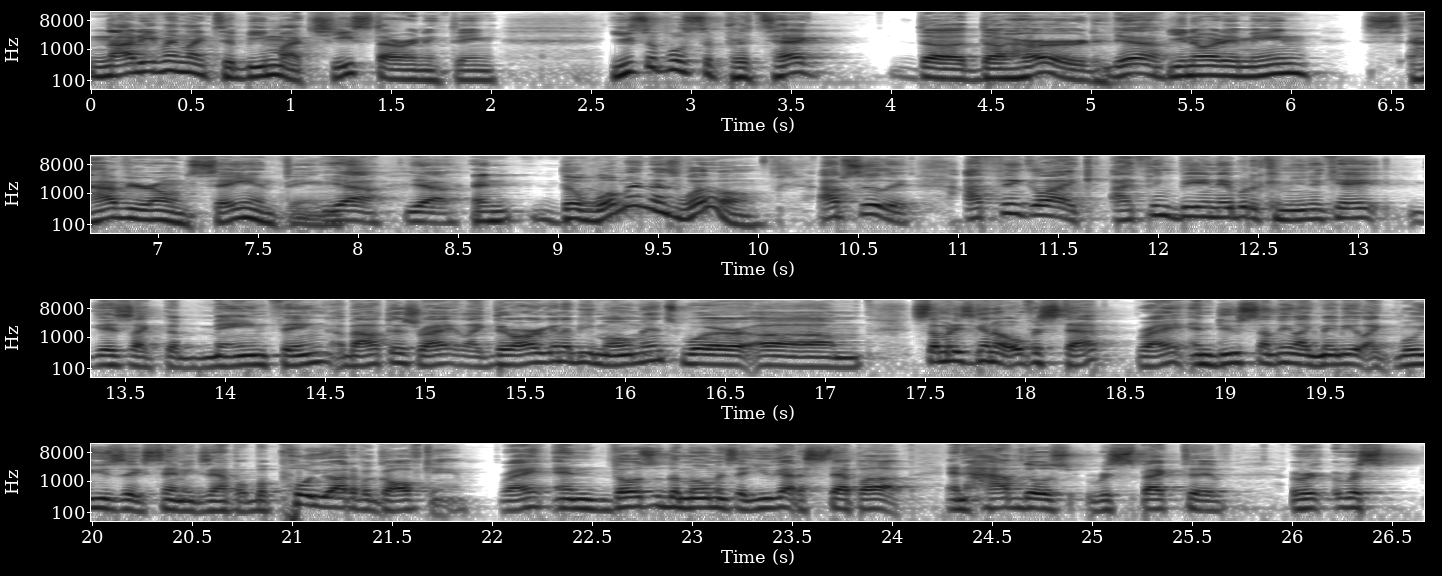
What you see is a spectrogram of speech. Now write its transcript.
not even like to be machista or anything. You're supposed to protect the the herd. Yeah. you know what I mean. Have your own say in things. Yeah, yeah. and the woman as well. Absolutely. I think like I think being able to communicate is like the main thing about this, right? Like there are going to be moments where um, somebody's going to overstep, right, and do something like maybe like we'll use the same example, but pull you out of a golf game, right? And those are the moments that you got to step up and have those respective, re- res-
